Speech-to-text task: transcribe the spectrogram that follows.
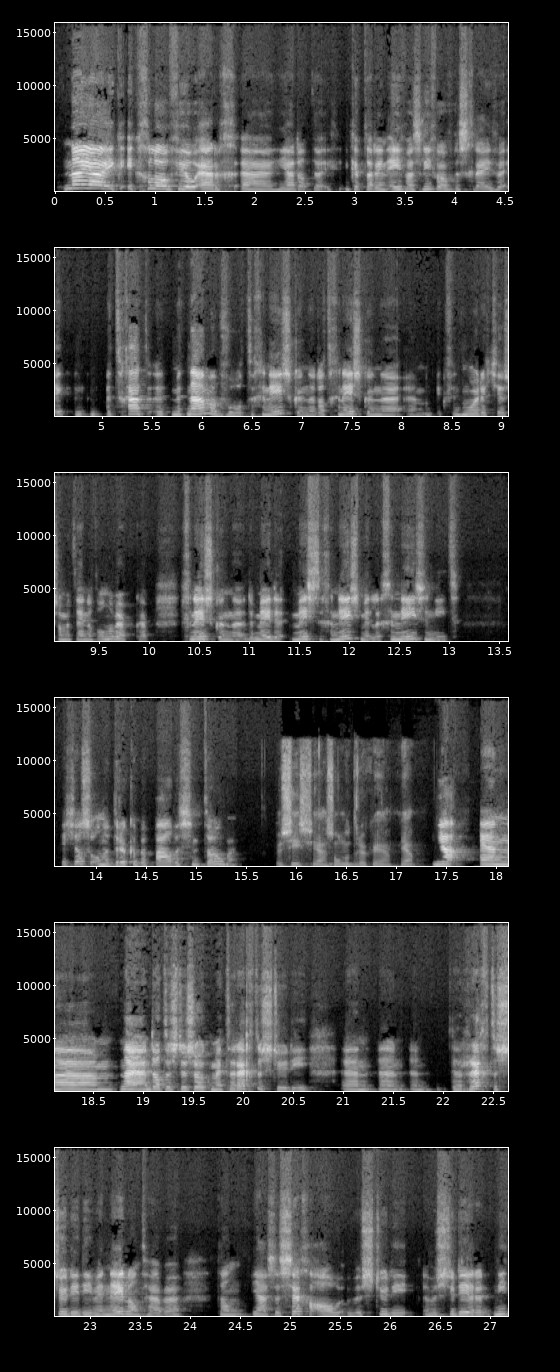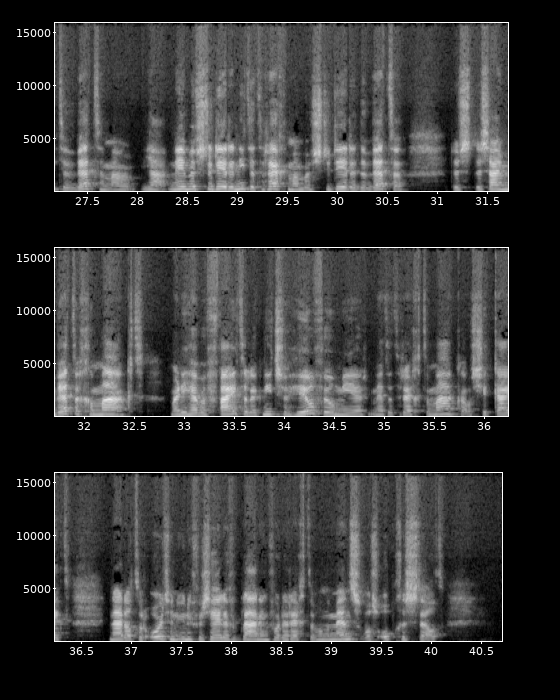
nou ja, ik, ik geloof heel erg, uh, ja, dat, ik heb daar in Eva's lief over geschreven. Ik, het gaat met name bijvoorbeeld de geneeskunde. Dat geneeskunde, um, ik vind het mooi dat je zo meteen dat onderwerp hebt. Geneeskunde, de mede, meeste geneesmiddelen genezen niet. Weet je wel, ze onderdrukken bepaalde symptomen. Precies, ja, ze onderdrukken, ja. Ja, ja en, um, nou ja, en dat is dus ook met de rechtenstudie. En, en, en de rechtenstudie die we in Nederland hebben, dan, ja, ze zeggen al, we, studie, we studeren niet de wetten, maar ja, nee, we studeren niet het recht, maar we studeren de wetten. Dus er zijn wetten gemaakt, maar die hebben feitelijk niet zo heel veel meer met het recht te maken. Als je kijkt naar dat er ooit een universele verklaring voor de rechten van de mens was opgesteld,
